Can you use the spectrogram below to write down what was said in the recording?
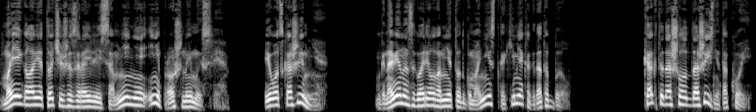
в моей голове тотчас же зароились сомнения и непрошенные мысли. И вот скажи мне, мгновенно заговорил во мне тот гуманист, каким я когда-то был. Как ты дошел до жизни такой?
